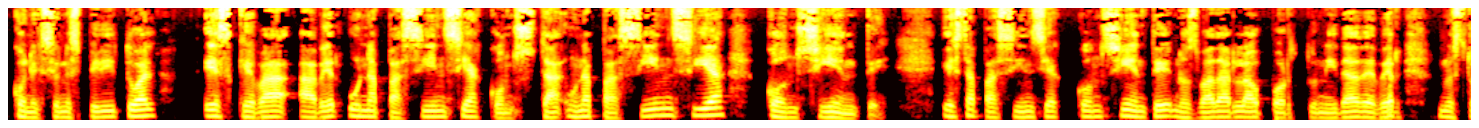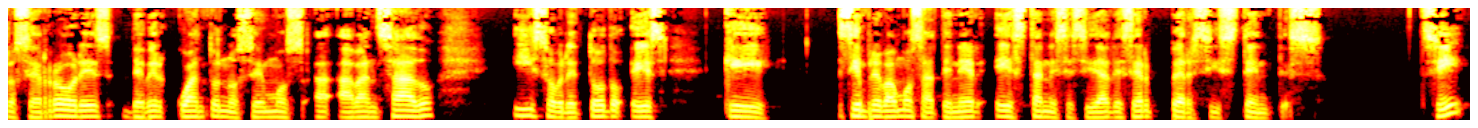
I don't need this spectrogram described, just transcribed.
conexión espiritual es que va a haber una paciencia consta, una paciencia consciente. Esta paciencia consciente nos va a dar la oportunidad de ver nuestros errores, de ver cuánto nos hemos avanzado y sobre todo es que siempre vamos a tener esta necesidad de ser persistentes. ¿Sí?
